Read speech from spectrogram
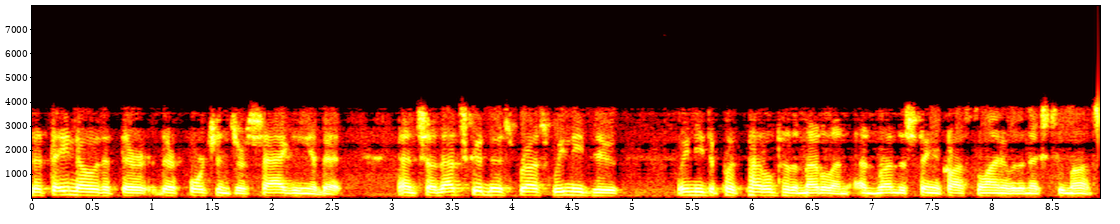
that they know that their their fortunes are sagging a bit, and so that's good news for us. We need to we need to put pedal to the metal and, and run this thing across the line over the next two months.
